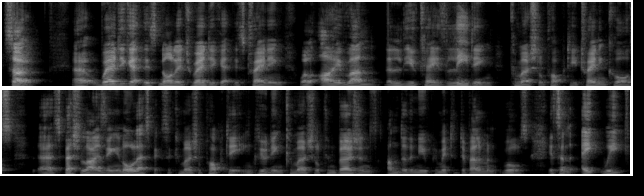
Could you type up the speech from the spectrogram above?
So, uh, where do you get this knowledge? Where do you get this training? Well, I run the UK's leading commercial property training course, uh, specializing in all aspects of commercial property, including commercial conversions under the new permitted development rules. It's an eight week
